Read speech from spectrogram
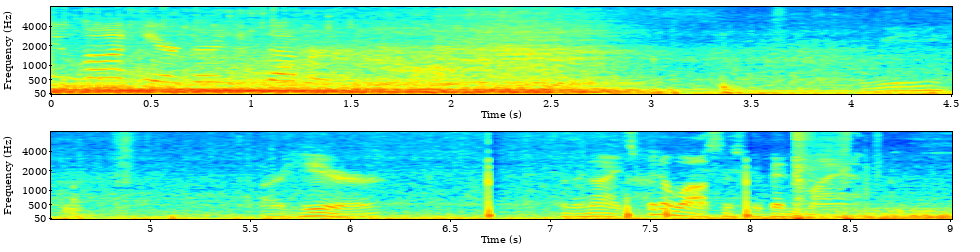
Too hot here during the summer. We are here for the night. It's been a while since we've been to Myakka.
